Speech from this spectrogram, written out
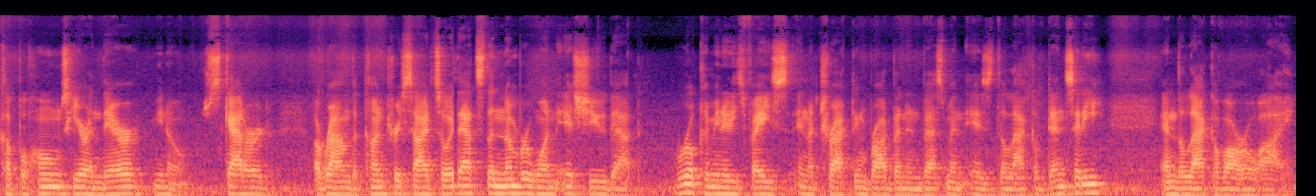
couple homes here and there, you know, scattered around the countryside. So that's the number one issue that rural communities face in attracting broadband investment is the lack of density and the lack of ROI.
